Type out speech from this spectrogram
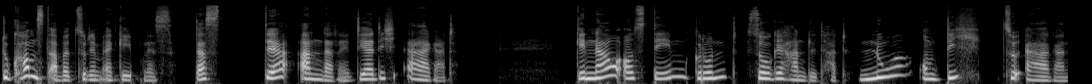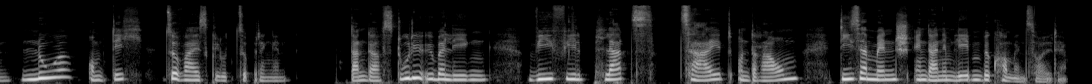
du kommst aber zu dem Ergebnis, dass der andere, der dich ärgert, genau aus dem Grund so gehandelt hat, nur um dich zu ärgern, nur um dich zur Weißglut zu bringen. Dann darfst du dir überlegen, wie viel Platz, Zeit und Raum dieser Mensch in deinem Leben bekommen sollte.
